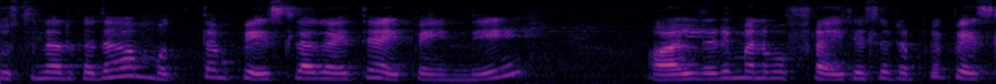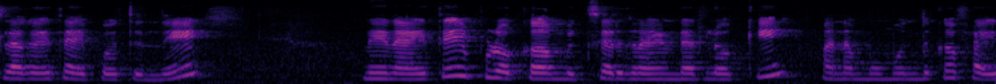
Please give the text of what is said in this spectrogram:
చూస్తున్నారు కదా మొత్తం పేస్ట్ లాగా అయితే అయిపోయింది. ఆల్రెడీ మనము ఫ్రై చేసేటప్పుడు పేస్ట్ లాగా అయితే అయిపోతుంది. నేనైతే ఇప్పుడు ఒక మిక్సర్ గ్రైండర్లోకి మనము ముందుగా ఫ్రై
